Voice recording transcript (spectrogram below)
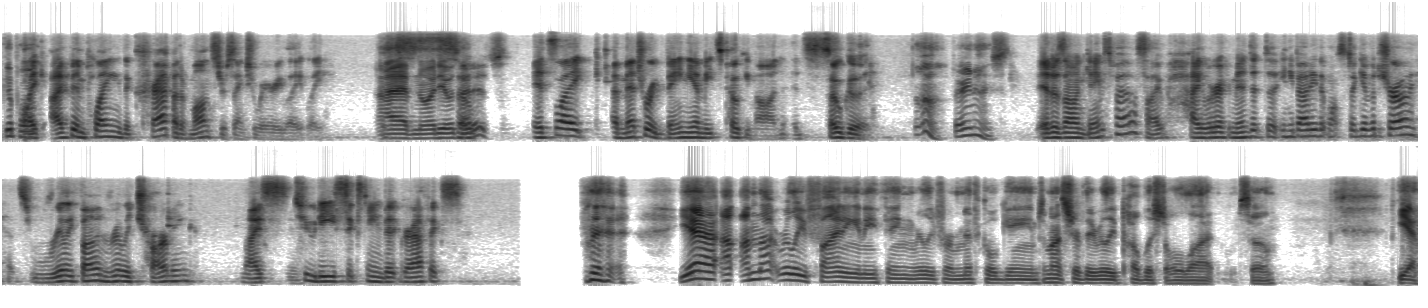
Good point. Like I've been playing the crap out of Monster Sanctuary lately. I have no idea what so- that is. It's like a Metroidvania meets Pokemon. It's so good. Oh, very nice. It is on Games Pass. I highly recommend it to anybody that wants to give it a try. It's really fun, really charming. Nice 2D 16-bit graphics. yeah, I, I'm not really finding anything really for mythical games. I'm not sure if they really published a whole lot. So, yeah,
